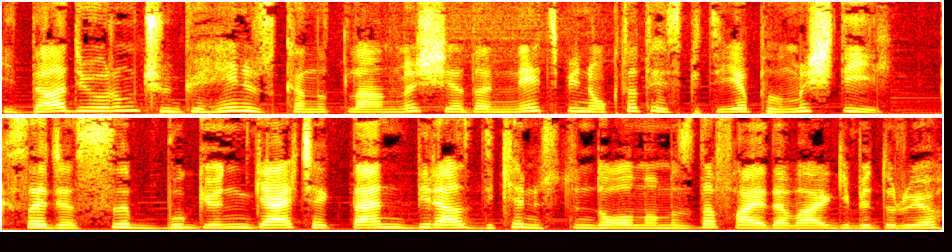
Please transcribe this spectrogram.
İddia diyorum çünkü henüz kanıtlanmış ya da net bir nokta tespiti yapılmış değil. Kısacası bugün gerçekten biraz diken üstünde olmamızda fayda var gibi duruyor.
